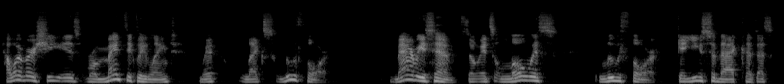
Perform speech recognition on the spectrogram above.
However, she is romantically linked with Lex Luthor marries him. So it's Lois Luthor. Get used to that because that's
